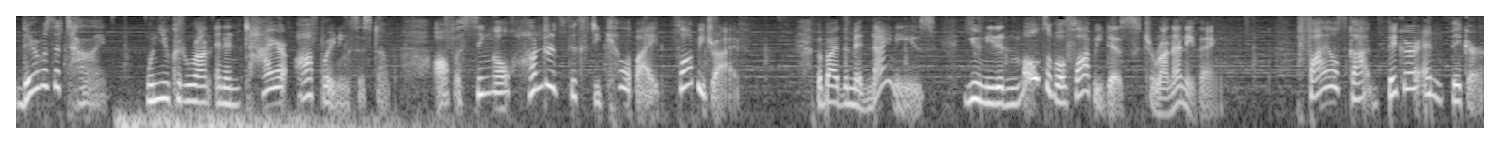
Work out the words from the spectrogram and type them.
There was a time when you could run an entire operating system off a single 160 kilobyte floppy drive. But by the mid 90s, you needed multiple floppy disks to run anything. Files got bigger and bigger,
